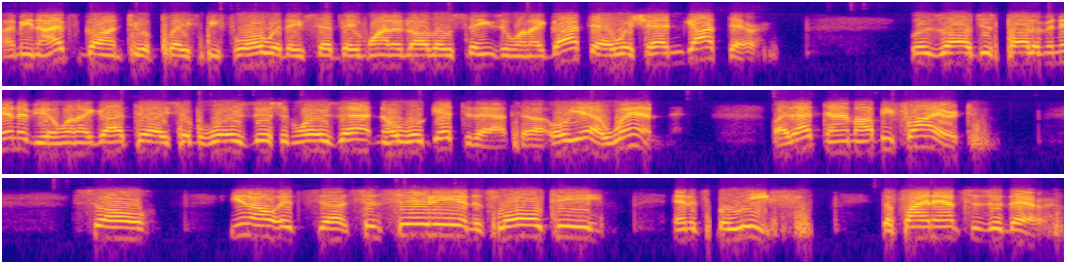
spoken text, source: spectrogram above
I mean, I've gone to a place before where they said they wanted all those things, and when I got there, I wish I hadn't got there It was all just part of an interview. And when I got there, I said, "Well, where's this and where's that?" No, we'll get to that. Uh, oh yeah, when? By that time, I'll be fired. So, you know, it's uh, sincerity and it's loyalty and it's belief. The finances are there.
